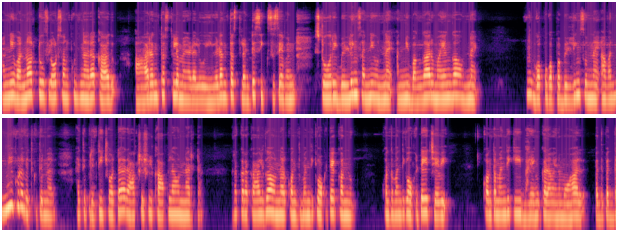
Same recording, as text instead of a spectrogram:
అన్నీ వన్ ఆర్ టూ ఫ్లోర్స్ అనుకుంటున్నారా? కాదు. ఆరంతస్తుల మేడలు ఏడంతస్తులు అంటే సిక్స్ సెవెన్ స్టోరీ బిల్డింగ్స్ అన్నీ ఉన్నాయి. అన్నీ బంగారుమయంగా ఉన్నాయి. గొప్ప గొప్ప బిల్డింగ్స్ ఉన్నాయి. అవన్నీ కూడా వెతుకుతున్నారు. అయితే ప్రతి చోట రాక్షసులు కాపలా ఉన్నారట. రకరకాలుగా ఉన్నారు. కొంతమందికి ఒకటే కన్ను కొంతమందికి ఒకటే చెవి కొంతమందికి భయంకరమైన మొహాలు పెద్ద పెద్ద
